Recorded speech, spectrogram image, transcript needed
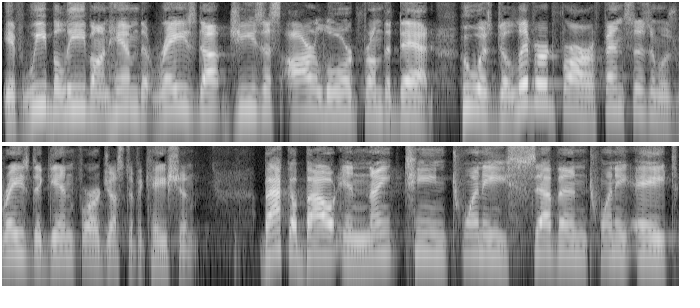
if we believe on him that raised up Jesus our Lord from the dead, who was delivered for our offenses and was raised again for our justification back about in 1927 28,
